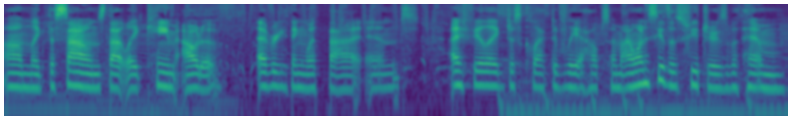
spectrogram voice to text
Um, like the sounds that like came out of everything with that and I feel like just collectively it helps him. I want to see those features with him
